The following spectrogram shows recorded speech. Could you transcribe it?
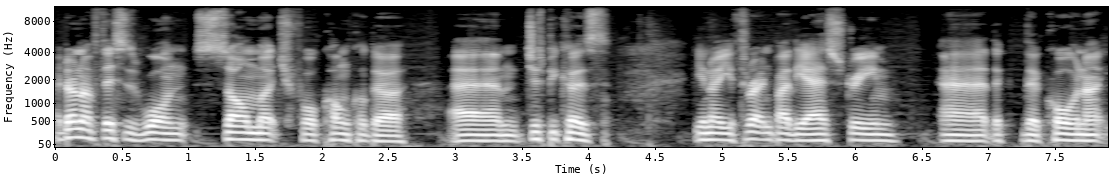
I don't know if this is one so much for Conkeldurr, um, just because, you know, you're threatened by the Airstream. Uh, the, the Corviknight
